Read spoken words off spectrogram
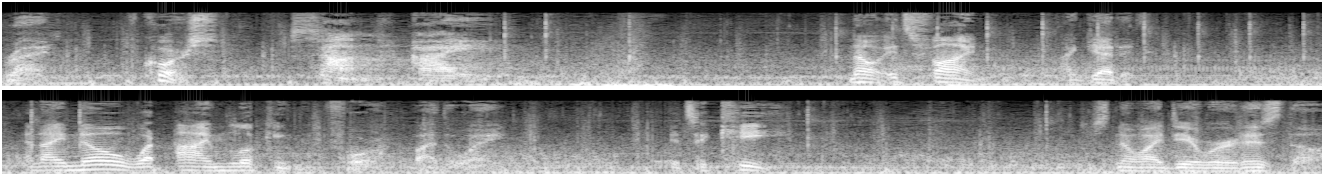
Right. Of course. Son, I... No, it's fine. I get it. And I know what I'm looking for, by the way. It's a key. Just no idea where it is, though.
